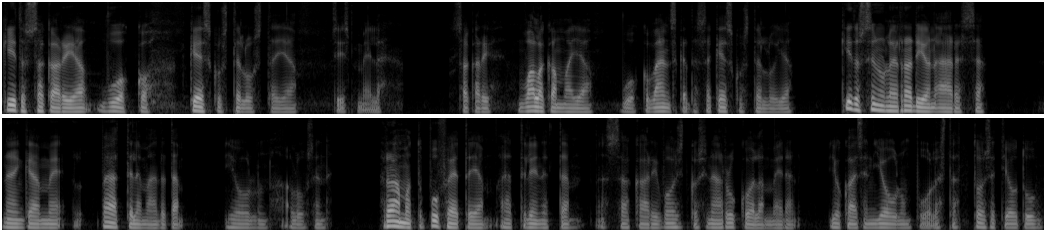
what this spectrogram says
Kiitos Sakari ja Vuokko keskustelusta ja siis meille Sakari Valkama ja Vuokko Vänskä tässä keskustelu ja kiitos sinulle radion ääressä. Näin käymme päättelemään tätä joulun alusen raamattu ja ajattelin, että Sakari, voisitko sinä rukoilla meidän jokaisen joulun puolesta? Toiset joutuu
